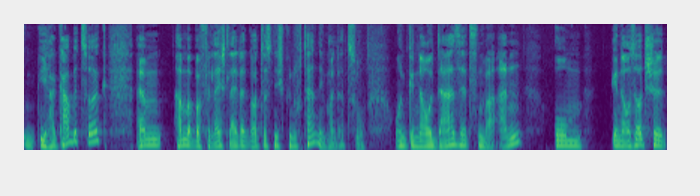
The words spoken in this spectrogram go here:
IHK-Bezirk, ähm, haben aber vielleicht leider Gottes nicht genug Teilnehmer dazu. Und genau da setzen wir an, um genau solche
